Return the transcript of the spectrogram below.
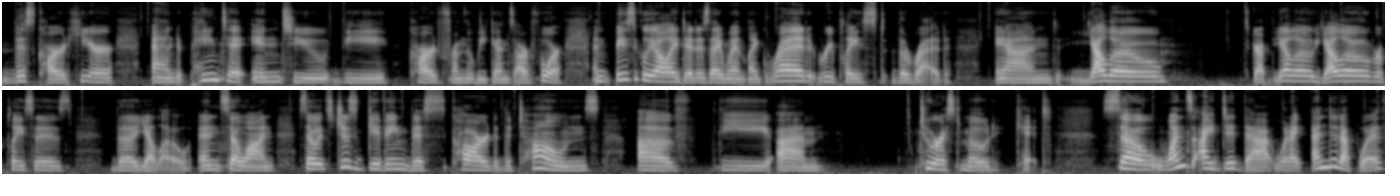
this card here and paint it into the card from the Weekends Are For. And basically all I did is I went like red, replaced the red, and yellow, let's grab the yellow, yellow replaces the yellow, and so on. So it's just giving this card the tones of the um, tourist mode kit. So once I did that, what I ended up with,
